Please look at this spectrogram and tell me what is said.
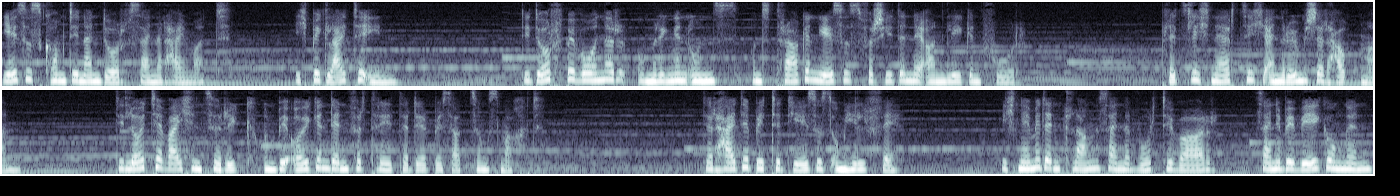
Jesus kommt in ein Dorf seiner Heimat. Ich begleite ihn. Die Dorfbewohner umringen uns und tragen Jesus verschiedene Anliegen vor. Plötzlich nährt sich ein römischer Hauptmann. Die Leute weichen zurück und beäugen den Vertreter der Besatzungsmacht. Der Heide bittet Jesus um Hilfe. Ich nehme den Klang seiner Worte wahr, seine Bewegungen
